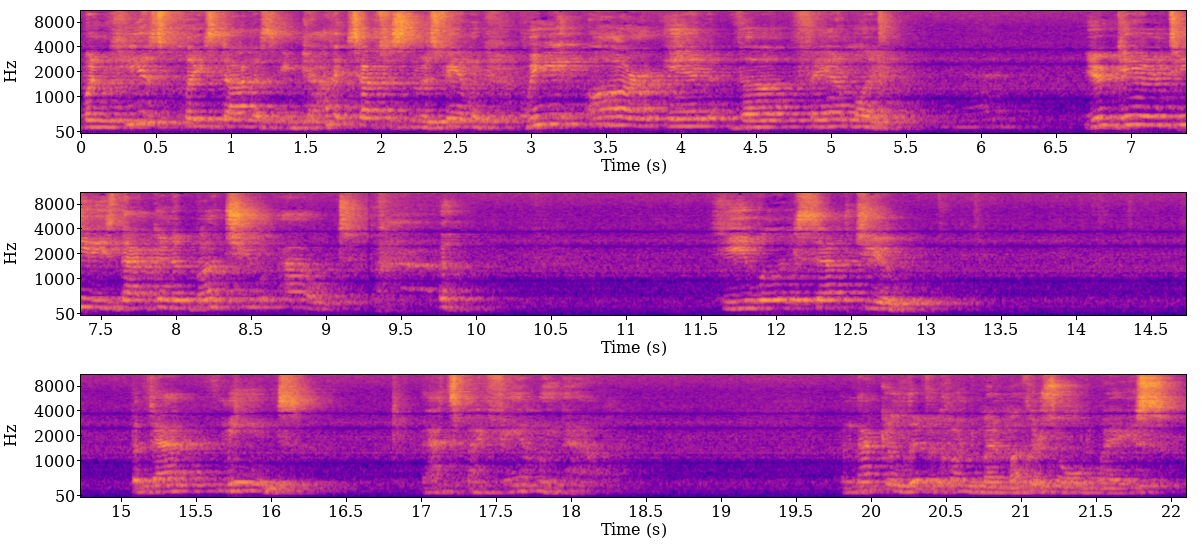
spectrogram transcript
when He is placed on us and God accepts us into His family, we are in the family. You're guaranteed He's not going to butt you out. he will accept you. But that means that's my family now. I'm not going to live according to my mother's old ways,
